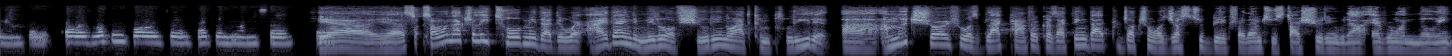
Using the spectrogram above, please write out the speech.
Panther. I was looking forward to the second one. So yeah, yeah. So someone actually told me that they were either in the middle of shooting or had completed. Uh, I'm not sure if it was Black Panther because I think that production was just too big for them to start shooting without everyone knowing.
